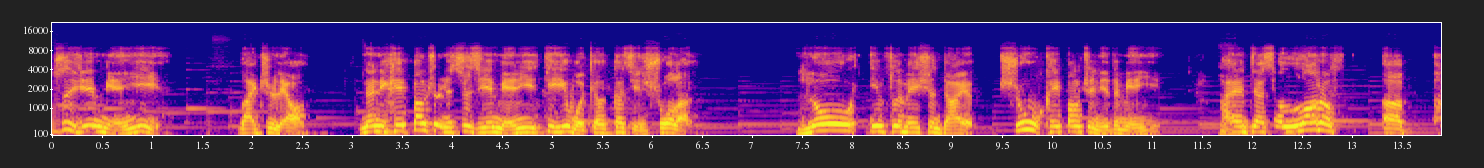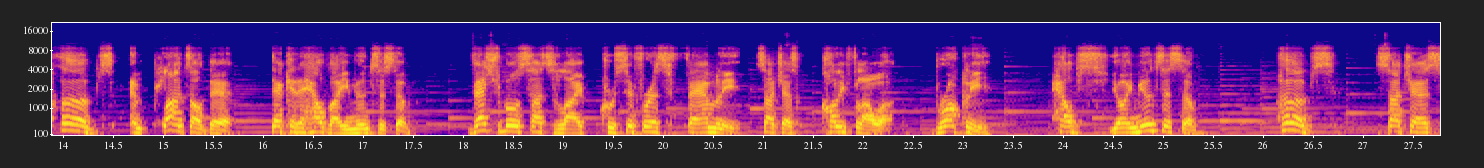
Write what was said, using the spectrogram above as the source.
自己的免疫来治疗。那你可以帮助你自己的免疫。第一，我刚刚才说了，low inflammation diet，食物可以帮助你的免疫。And there's a lot of uh, herbs and plants out there that can help our immune system. Vegetables such like cruciferous family, such as cauliflower, broccoli, helps your immune system. Herbs such as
